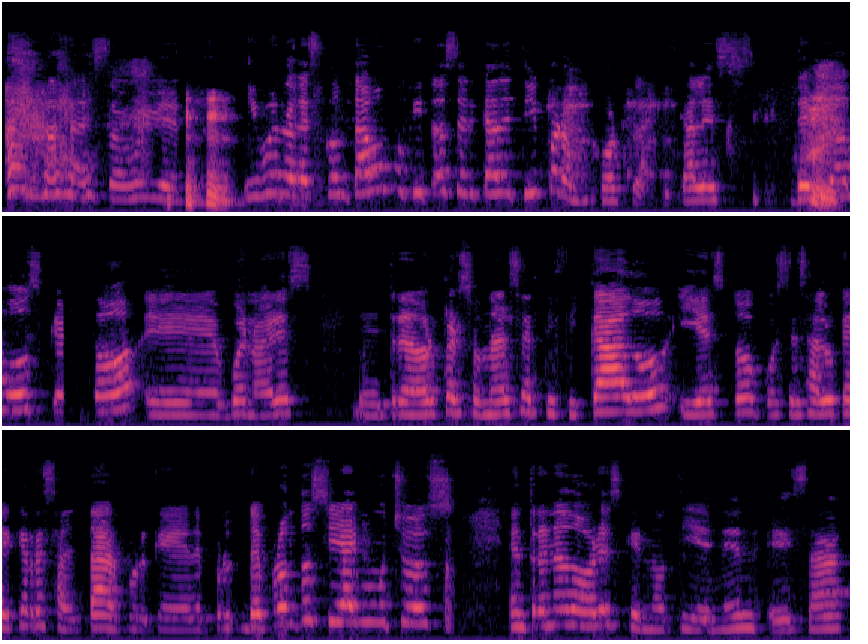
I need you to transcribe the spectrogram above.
eso, muy bien. Y bueno, les contaba un poquito acerca de ti, pero mejor platicales de voz que esto, eh, bueno, eres entrenador personal certificado y esto pues es algo que hay que resaltar porque de, de pronto sí hay muchos entrenadores que no tienen esa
